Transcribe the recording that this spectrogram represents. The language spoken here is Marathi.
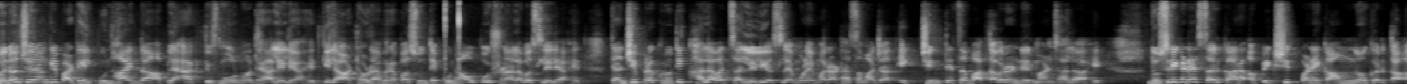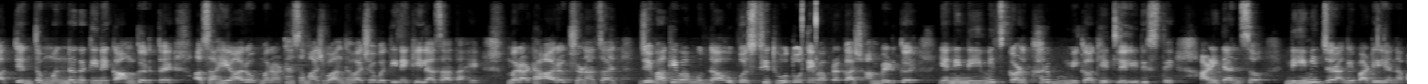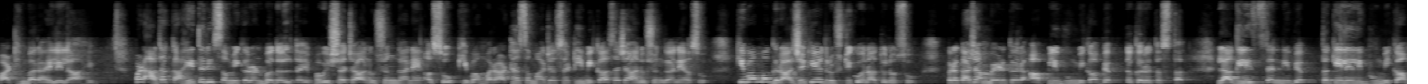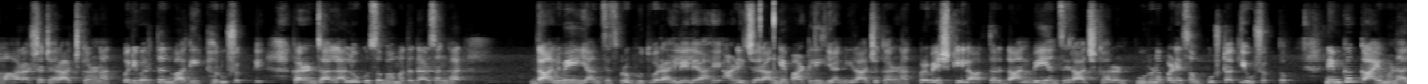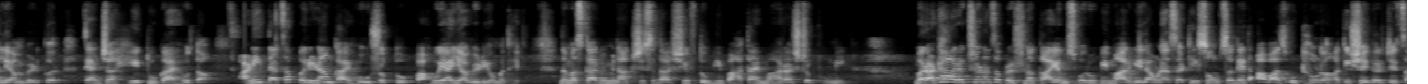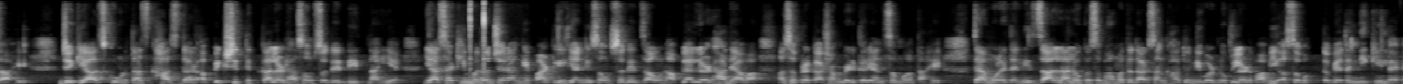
मनोज जरांगे पाटील पुन्हा एकदा आपल्या ऍक्टिव्ह मोडमध्ये आलेले आहेत. गेल्या आठवड्याभरापासून ते पुन्हा उपोषणाला बसलेले आहेत. त्यांची प्रकृती खालावत चाललेली असल्यामुळे मराठा समाजात एक चिंतेचं वातावरण निर्माण झालं आहे. दुसरीकडे सरकार अपेक्षितपणे काम न करता अत्यंत मंद गतीने काम करतंय असाही आरोप मराठा समाज बांधवाच्या वतीने केला जात आहे. मराठा आरक्षणाचा जेव्हा केव्हा मुद्दा उपस्थित होतो तेव्हा प्रकाश आंबेडकर यांनी नेहमीच कणखर भूमिका घेतलेली दिसते आणि त्यांचं नेहमीच जरांगे पाटील यांना पाठिंबा राहिलेला आहे. पण आता काहीतरी समीकरण बदलतंय. भविष्याच्या अनुषंगाने असो किंवा मराठा समाजासाठी विकासाच्या अनुषंगाने असो किंवा मग राजकीय दृष्टिकोनातून असो प्रकाश आंबेडकर आपली भूमिका व्यक्त करत असतात. लागलीच त्यांनी व्यक्त केलेली भूमिका महाराष्ट्राच्या राजकारणात परिवर्तनवादी ठरू शकते. कारण जालना लोकसभा मतदारसंघात दानवे यांचेच प्रभुत्व राहिलेले आहे. आणि जरांगे पाटील यांनी राजकारणात प्रवेश केला तर दानवे यांचे राजकारण पूर्णपणे संपुष्टात येऊ शकतं. नेमकं काय म्हणाले आंबेडकर? त्यांचा हेतू काय होता? आणि त्याचा परिणाम काय होऊ शकतो? पाहूया या व्हिडिओमध्ये. नमस्कार मी मीनाक्षी सदाशिव. तुम्ही पाहताय महाराष्ट्र भूमी. मराठा आरक्षणाचा प्रश्न कायमस्वरूपी मार्गी लावण्यासाठी संसदेत आवाज उठवणं अतिशय गरजेचं आहे जे की आज कोणताच खासदार अपेक्षित तितका लढा संसदेत देत नाहीये. यासाठी मनोज जरांगे पाटील यांनी संसदेत जाऊन आपला लढा द्यावा असं प्रकाश आंबेडकर यांचं मत आहे. त्यामुळे त्यांनी जालना लोकसभा मतदारसंघातून निवडणूक लढवावी असं वक्तव्य त्यांनी केलंय.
